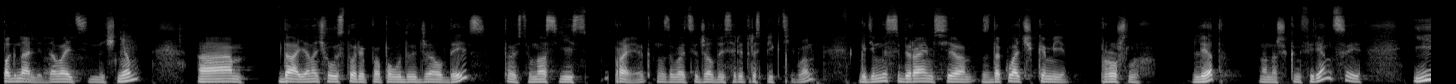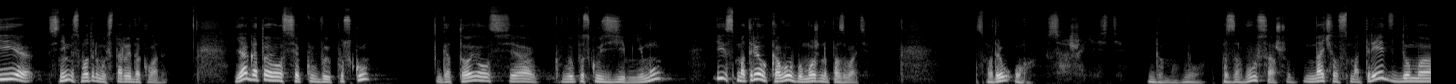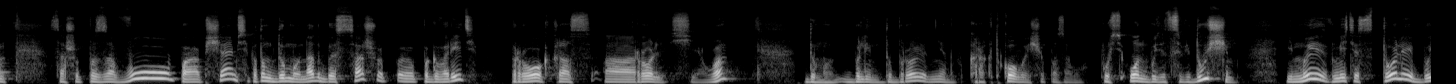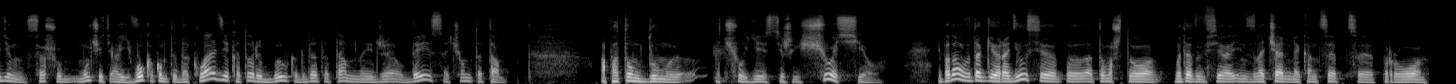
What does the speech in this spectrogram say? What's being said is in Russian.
Погнали, давайте начнем. А, да, я начал историю по поводу Agile Days. То есть у нас есть проект, называется Agile Days Ретроспектива, где мы собираемся с докладчиками прошлых лет на нашей конференции и с ними смотрим их старые доклады. Я готовился к выпуску, готовился к выпуску зимнему и смотрел, кого бы можно позвать. Смотрю, о, Саша. Думаю, во, позову Сашу. Начал смотреть, думаю, Сашу позову, пообщаемся. Потом думаю, надо бы с Сашей поговорить про как раз а, роль SEO. Думаю, блин, Дубровин, нет, Короткова еще позову. Пусть он будет с ведущим, и мы вместе с Толей будем Сашу мучить о его каком-то докладе, который был когда-то там на Agile Days, о чем-то там. А потом думаю, а что, есть же еще SEO. И потом в итоге родился о том, что вот эта вся изначальная концепция про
